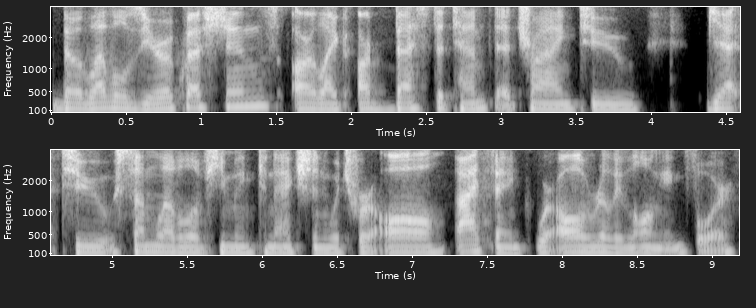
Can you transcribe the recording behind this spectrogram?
the level zero questions are like our best attempt at trying to get to some level of human connection, which we're all, I think, we're all really longing for.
